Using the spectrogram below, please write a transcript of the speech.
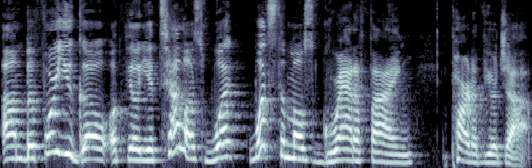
Um, before you go, Othelia, tell us what what's the most gratifying part of your job.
